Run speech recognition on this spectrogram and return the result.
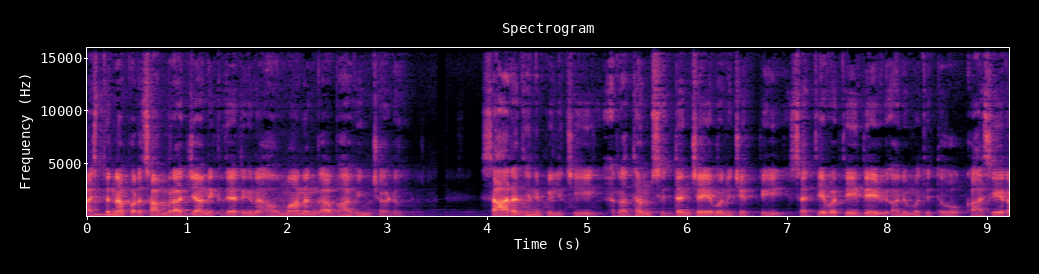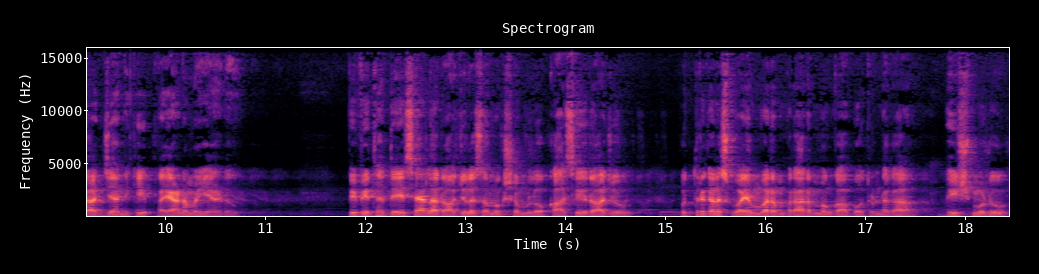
హస్తినాపుర సామ్రాజ్యానికి జరిగిన అవమానంగా భావించాడు. సారథిని పిలిచి రథం సిద్ధం చేయమని చెప్పి సత్యవతీదేవి అనుమతితో కాశీరాజ్యానికి ప్రయాణమయ్యాడు. వివిధ దేశాల రాజుల సమక్షంలో కాశీరాజు పుత్రికల స్వయంవరం ప్రారంభం కాబోతుండగా భీష్ముడు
